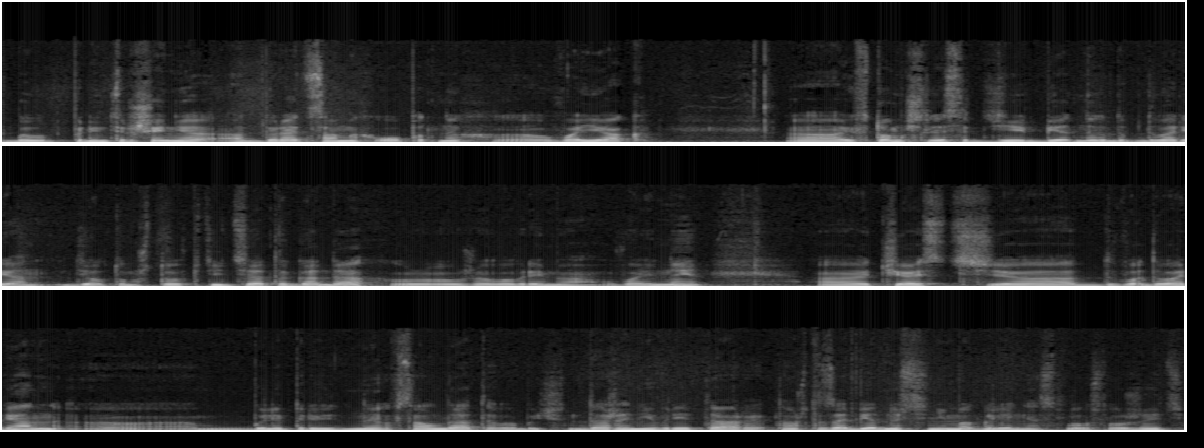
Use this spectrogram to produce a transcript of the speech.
было принято решение отбирать самых опытных э, вояк, э, и в том числе среди бедных дворян. Дело в том, что в 50-х годах, уже во время войны, часть дворян были приведены в солдаты обычно, даже не в ритары, потому что за бедностью не могли не служить,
